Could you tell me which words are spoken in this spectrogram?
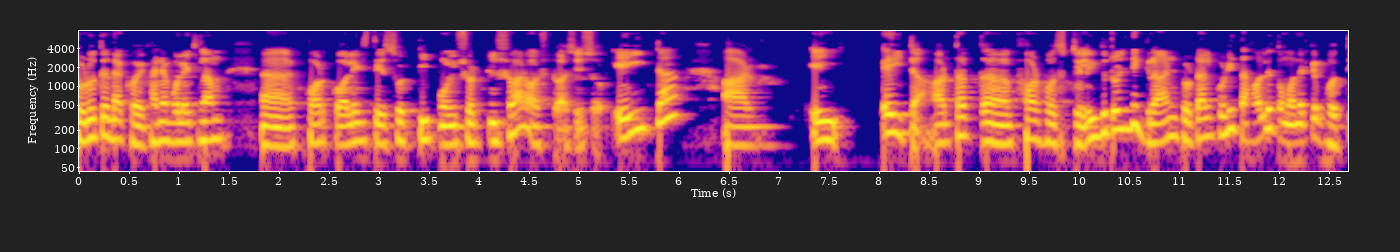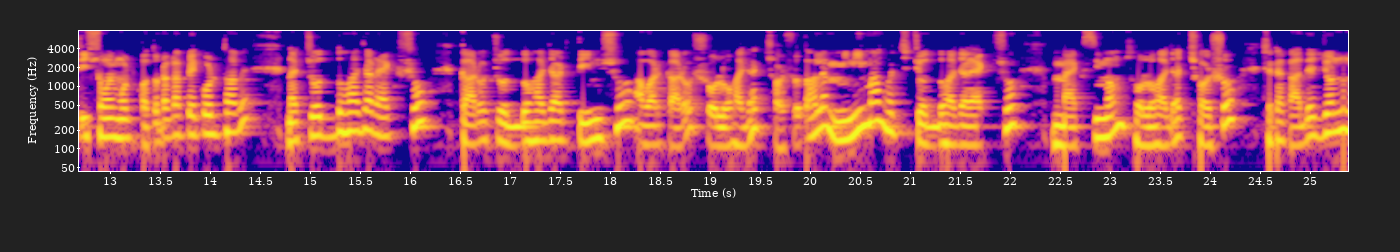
শুরুতে দেখো, এখানে বলেছিলাম ফর কলেজ তেষট্টি পঁয়ষট্টিশো আর অষ্টআশিশো এইটা আর এই, এইটা, অর্থাৎ ফর হোস্টেল এই দুটো যদি গ্রান্ড টোটাল করি, তাহলে তোমাদেরকে ভর্তির সময় মোট কত টাকা পে করতে হবে? না চোদ্দ হাজার একশো, কারও চোদ্দ হাজার তিনশো, আবার কারও ষোলো হাজার ছশো। তাহলে মিনিমাম হচ্ছে চোদ্দ হাজার একশো ম্যাক্সিমাম ষোলো হাজার ছশো। সেটা কাদের জন্য?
